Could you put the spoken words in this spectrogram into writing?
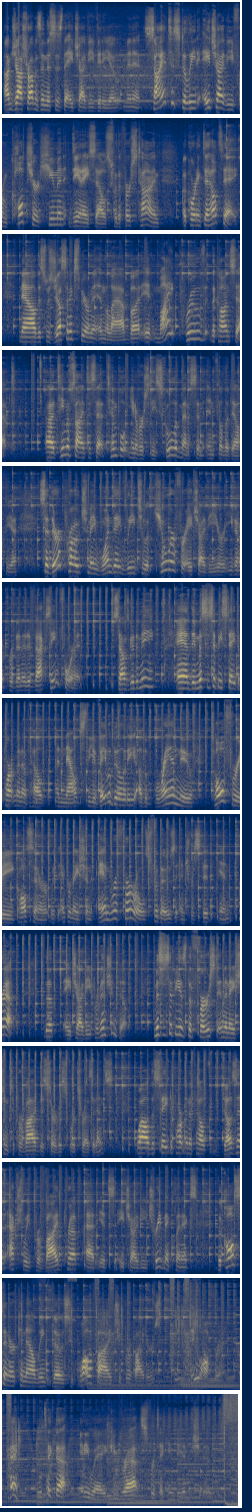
I'm Josh Robbins and this is the HIV Video Minute. Scientists delete HIV from cultured human DNA cells for the first time, according to HealthDay. Now, this was just an experiment in the lab, but it might prove the concept. A team of scientists at Temple University School of Medicine in Philadelphia said their approach may one day lead to a cure for HIV or even a preventative vaccine for it. Sounds good to me. And the Mississippi State Department of Health announced the availability of a brand new toll-free call center with information and referrals for those interested in PrEP, the HIV prevention pill. Mississippi is the first in the nation to provide this service for its residents. While the State Department of Health doesn't actually provide PrEP at its HIV treatment clinics, the call center can now link those who qualify to providers who do offer it. Hey, we'll take that. Anyway, congrats for taking the initiative.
